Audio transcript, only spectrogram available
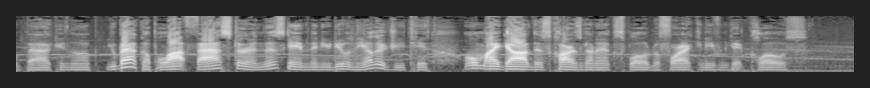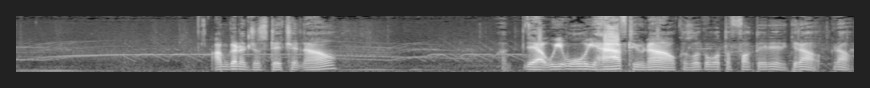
Oh, backing up. You back up a lot faster in this game than you do in the other GTAs. Oh my god, this car is going to explode before I can even get close. I'm going to just ditch it now. Uh, yeah, we well we have to now, because look at what the fuck they did. Get out, get out.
